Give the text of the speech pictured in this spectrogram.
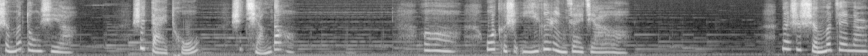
什么东西呀？是歹徒，是强盗。哦，我可是一个人在家啊。那是什么在那儿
